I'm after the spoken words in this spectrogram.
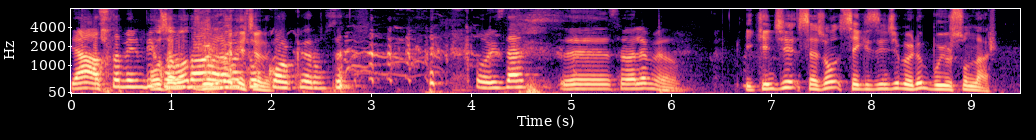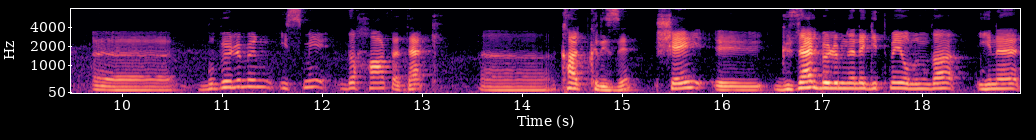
Ya aslında benim bir O konum zaman daha var ama geçelim. çok korkuyorum. o yüzden e, söylemiyorum. İkinci sezon 8. bölüm buyursunlar. Ee, bu bölümün ismi The Heart Attack. Ee, kalp krizi. Şey e, güzel bölümlere gitme yolunda yine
